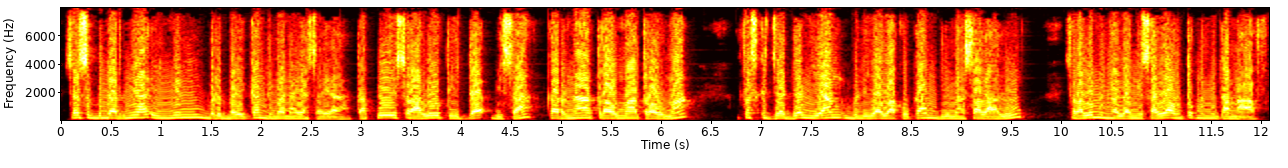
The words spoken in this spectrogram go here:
Saya sebenarnya ingin berbaikan dengan ayah saya, tapi selalu tidak bisa karena trauma-trauma atas kejadian yang beliau lakukan di masa lalu selalu menghalangi saya untuk meminta maaf.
